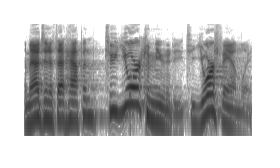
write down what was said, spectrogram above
Imagine if that happened to your community, to your family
